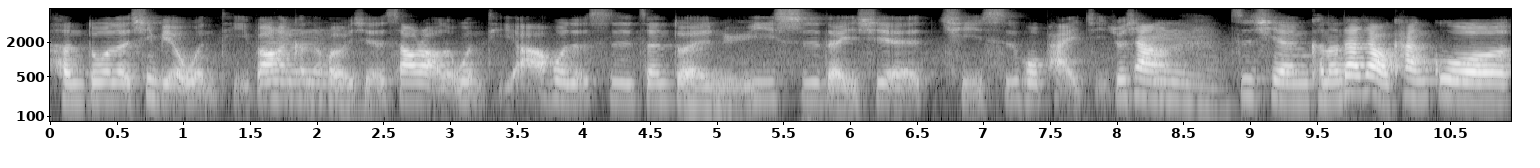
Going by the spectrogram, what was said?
很多的性别问题，包含可能会有一些骚扰的问题啊，嗯、或者是针对女医师的一些歧视或排挤。就像之前可能大家有看过，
